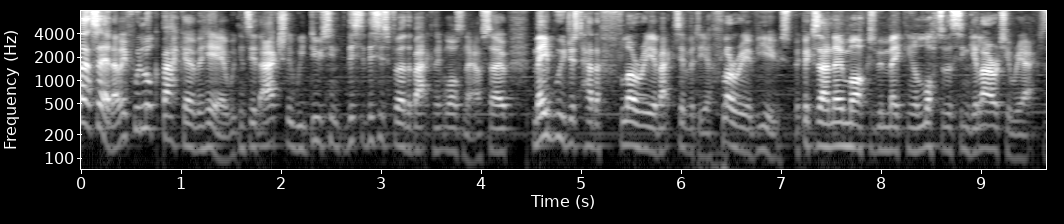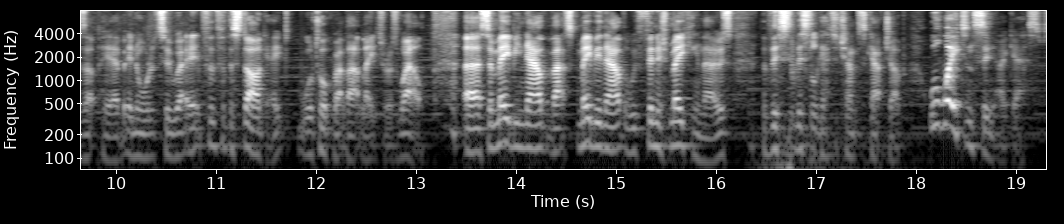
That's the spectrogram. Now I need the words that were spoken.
That said, I mean, if we look back over here, we can see that actually we do seem this this is further back than it was now. So maybe we just had a flurry of activity, a flurry of use, because I know Marc has been making a lot of the singularity reactors up here in order to uh, for, for the Stargate. We'll talk about that later as well. Uh, so maybe now that that's maybe now that we've finished making those, this this will get a chance to catch up. We'll wait and see, I guess.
